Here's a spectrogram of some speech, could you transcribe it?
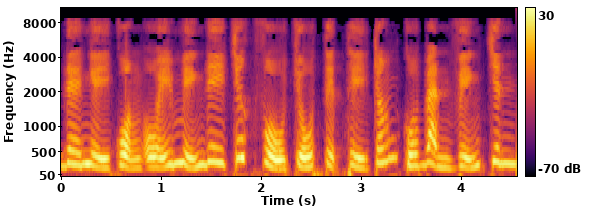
Đề nghị quận ủy miễn đi chức vụ chủ tịch thị trấn của Bành Viễn Chinh.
